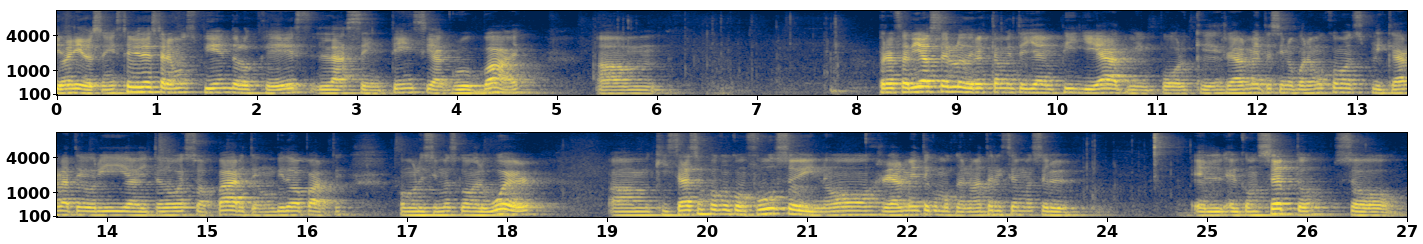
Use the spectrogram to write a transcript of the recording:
Bienvenidos, en este video estaremos viendo lo que es la sentencia group by. Um, prefería hacerlo directamente ya en pgadmin porque realmente si nos ponemos como explicar la teoría y todo eso aparte, en un video aparte, como lo hicimos con el where, um, quizás un poco confuso y no realmente como que no aterricemos el, el, el concepto. So,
